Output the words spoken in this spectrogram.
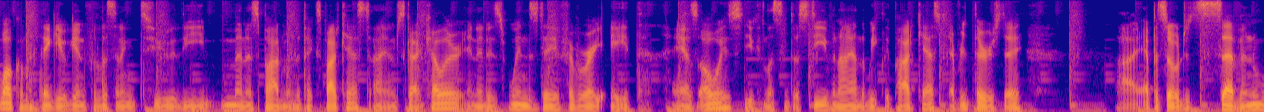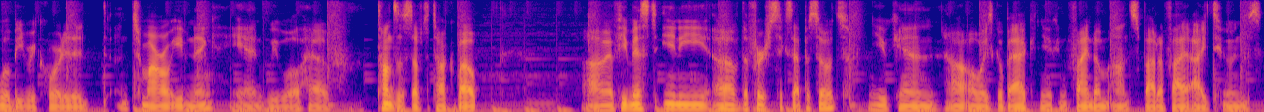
Welcome and thank you again for listening to the Menace Podmen the Picks podcast. I am Scott Keller and it is Wednesday, February 8th. As always, you can listen to Steve and I on the weekly podcast every Thursday. Uh, episode 7 will be recorded tomorrow evening and we will have tons of stuff to talk about. Um, if you missed any of the first six episodes, you can uh, always go back and you can find them on Spotify, iTunes,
